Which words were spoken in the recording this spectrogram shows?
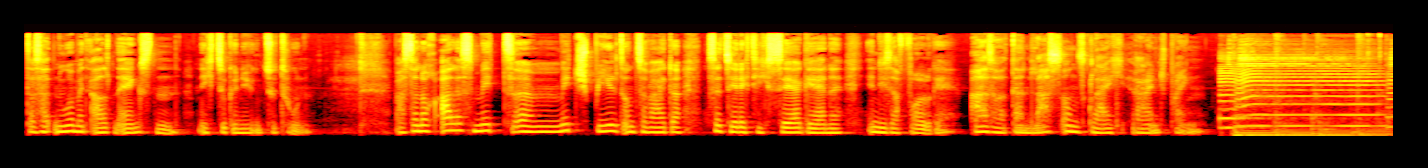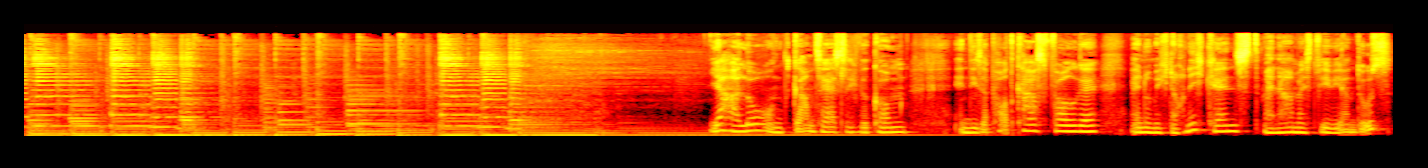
Das hat nur mit alten Ängsten nicht zu genügen zu tun. Was da noch alles mit ähm, mitspielt und so weiter, das erzähle ich dich sehr gerne in dieser Folge. Also dann lass uns gleich reinspringen. Ja, hallo und ganz herzlich willkommen in dieser Podcast-Folge. Wenn du mich noch nicht kennst, mein Name ist Vivian Dus.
